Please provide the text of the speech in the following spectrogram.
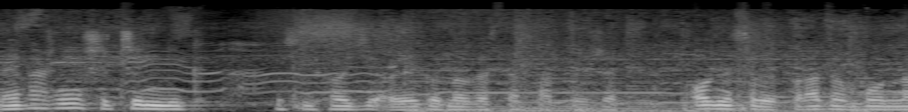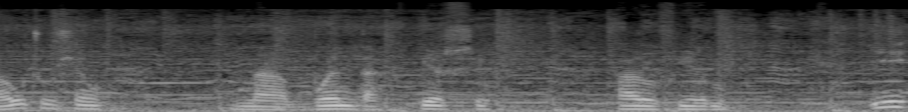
najważniejszy czynnik, jeśli chodzi o jego nowe startupy, że one sobie poradzą, bo on nauczył się na błędach pierwszych paru firm i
